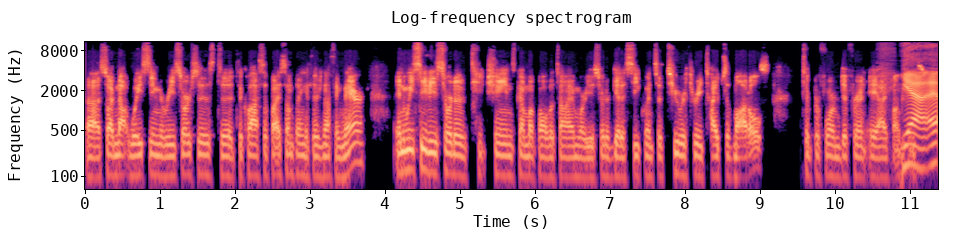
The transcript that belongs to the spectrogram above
Uh, so I'm not wasting the resources to, to classify something if there's nothing there. And we see these sort of t- chains come up all the time where you sort of get a sequence of two or three types of models to perform different AI functions. Yeah,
